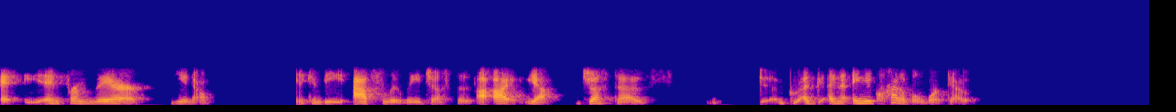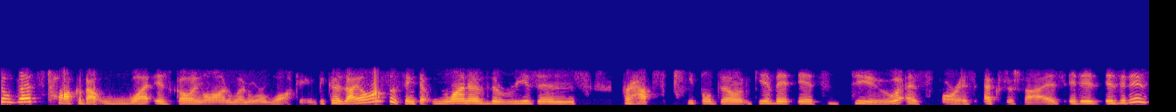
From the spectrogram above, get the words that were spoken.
and from there, you know, it can be absolutely just as I, I yeah, just as an, an incredible workout. So let's talk about what is going on when we're walking, because I also think that one of the reasons perhaps people don't give it its due as far as exercise, it is, is it is,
